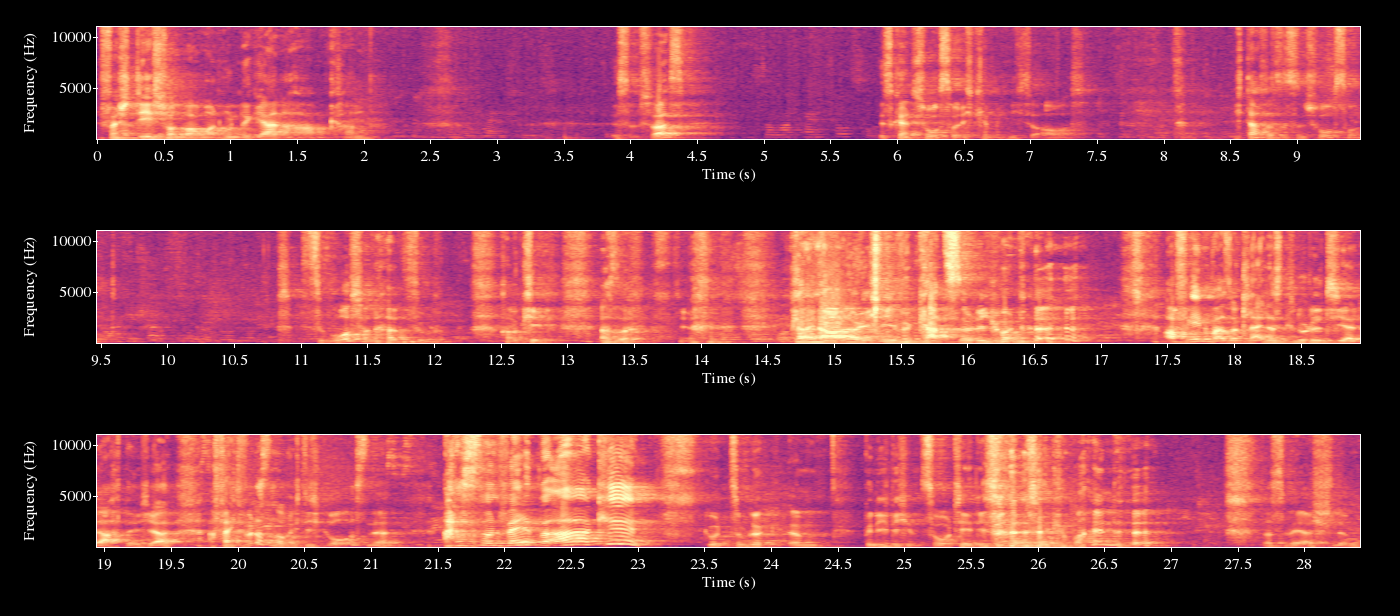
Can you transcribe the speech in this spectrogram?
ich verstehe schon, warum man Hunde gerne haben kann. Ist, ist was? Ist kein Schoßhund. Ich kenne mich nicht so aus. Ich dachte, das ist ein Schoßhund. Ist zu groß schon dazu? Okay, also keine Ahnung, ich liebe Katzen und nicht Hunde. Auf jeden Fall so ein kleines Knuddeltier, dachte ich. Ja. Ach, vielleicht wird das noch richtig groß, ne? Ah, das ist nur ein Welpe. Ah, okay. Gut, zum Glück ähm, bin ich nicht im Zoo tätig, sondern in der Gemeinde. Das wäre schlimm.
